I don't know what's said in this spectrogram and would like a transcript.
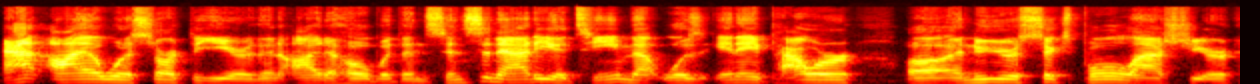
At Iowa to start the year, then Idaho, but then Cincinnati, a team that was in a power, uh, a New Year's Six bowl last year,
